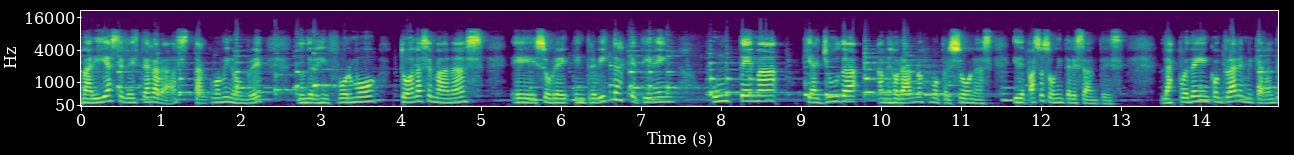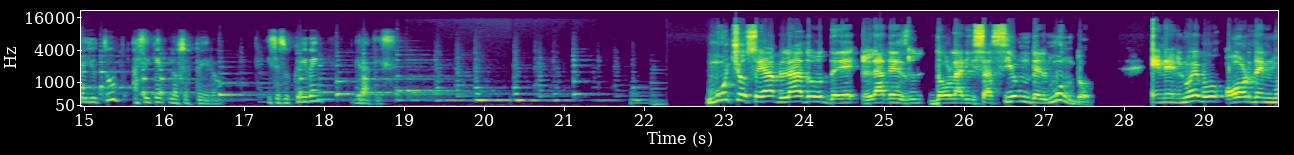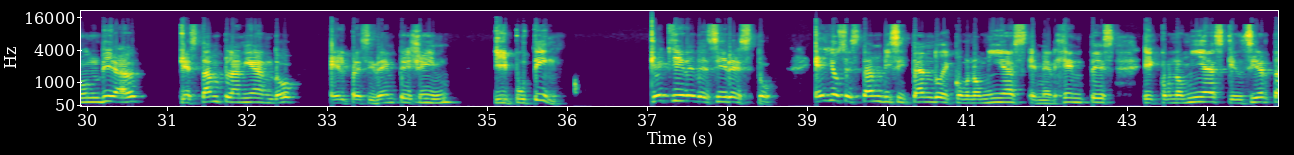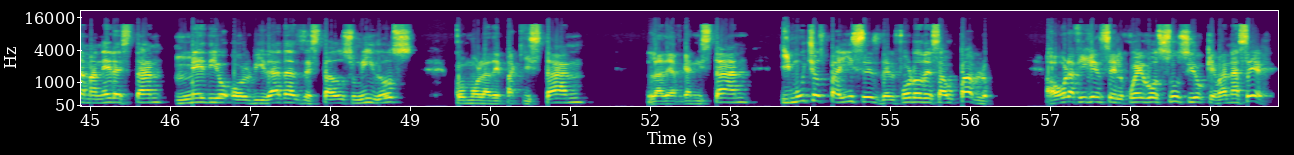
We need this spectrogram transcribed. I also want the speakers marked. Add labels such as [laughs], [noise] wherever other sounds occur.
Speaker 1: María Celeste Raraz, tal como mi nombre, donde les informo todas las semanas eh, sobre entrevistas que tienen un tema que ayuda a mejorarnos como personas y de paso son interesantes. Las pueden encontrar en mi canal de YouTube, así que los espero. Y se suscriben gratis.
Speaker 2: Mucho se ha hablado de la desdolarización del mundo en el nuevo orden mundial que están planeando el presidente Xi y Putin. ¿Qué quiere decir esto? Ellos están visitando economías emergentes, economías que en cierta manera están medio olvidadas de Estados Unidos, como la de Pakistán, la de Afganistán y muchos países del Foro de Sao Paulo. Ahora fíjense el juego sucio que van a hacer.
